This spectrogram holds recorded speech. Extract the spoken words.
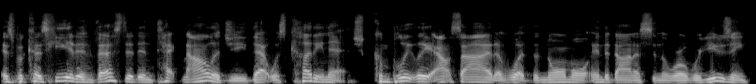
is because he had invested in technology that was cutting edge, completely outside of what the normal endodontists in the world were using.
